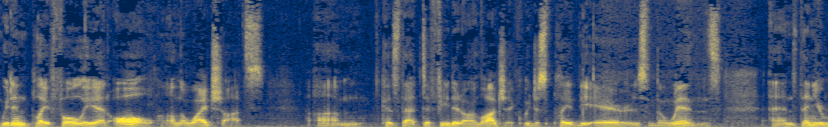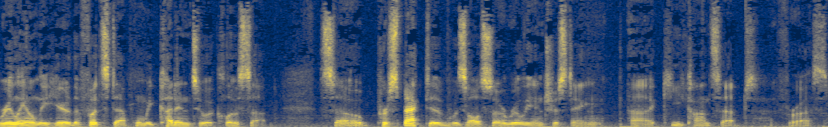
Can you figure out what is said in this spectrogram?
we didn't play Foley at all on the wide shots because that defeated our logic. We just played the airs and the winds. And then you really only hear the footstep when we cut into a close up. So perspective was also a really interesting Uh, key concept for us.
